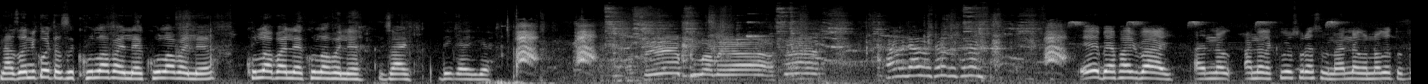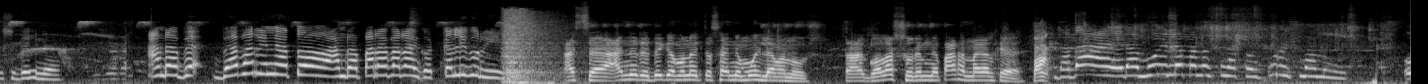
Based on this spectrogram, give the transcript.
না জানি কইতাছে খোলা পাইলে খোলা পাইলে। খোলা পাইলে খোলা পাইলে যাই দেখাই গে আছে বুলা মেয়া আছে। এ ব্যাপার ভাই আন্না কি না আন্না নগদ তো কিছু দেখি না আমরা ব্যাপারই না তো আমরা পাড়ায় পাড়ায় ঘটকালি করি আচ্ছা আইনের দেখে মনে হইতেছে আইনে মহিলা মানুষ। তা গলার সুর এমনি পাঠান নাগালকে দাদা এটা মহিলা মানুষ না তো পুরুষ মানুষ। ও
